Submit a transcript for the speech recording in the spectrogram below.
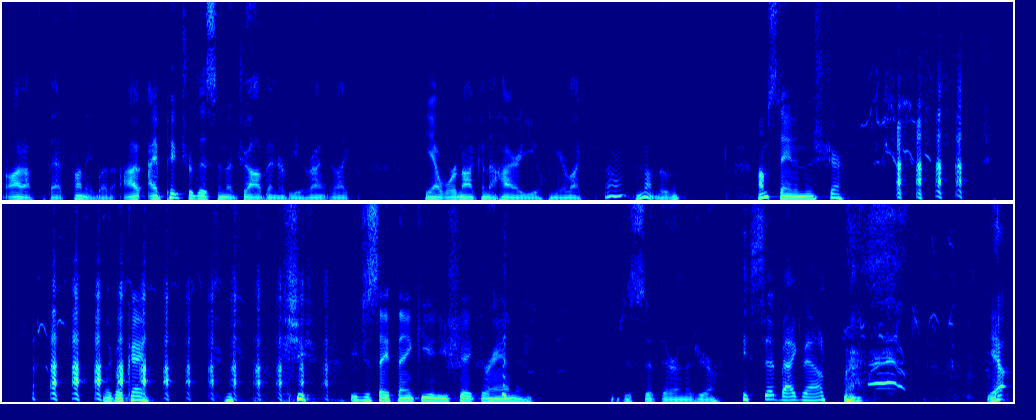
right off the bat funny, but I, I picture this in a job interview, right? They're like, "Yeah, we're not going to hire you," and you're like, "All right, I'm not moving. I'm staying in this chair." like, okay, you, you just say thank you and you shake their hand and you just sit there in the chair. You sit back down. Yep,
